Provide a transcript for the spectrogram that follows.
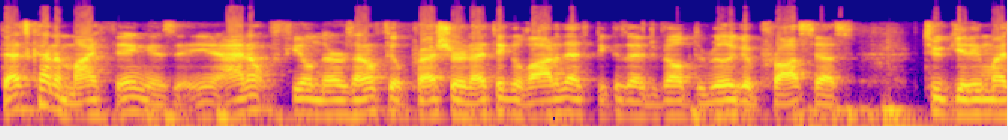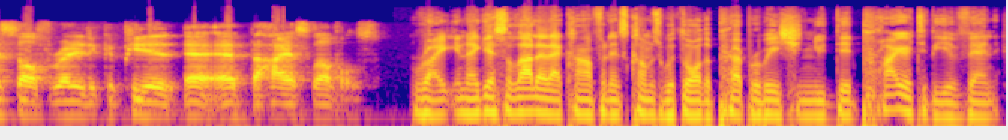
that's kind of my thing is you know, I don't feel nerves, I don't feel pressure, and I think a lot of that's because I've developed a really good process to getting myself ready to compete at, at the highest levels. Right. And I guess a lot of that confidence comes with all the preparation you did prior to the event.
